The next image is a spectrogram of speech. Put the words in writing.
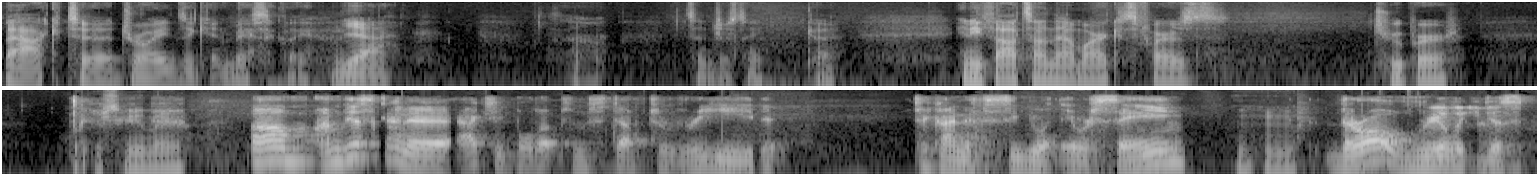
back to droids again, basically. Yeah. So it's interesting. Okay. Any thoughts on that, Mark, as far as trooper, what you're seeing there? Um, I'm just kind of actually pulled up some stuff to read to kind of see what they were saying. Mm-hmm. They're all really just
